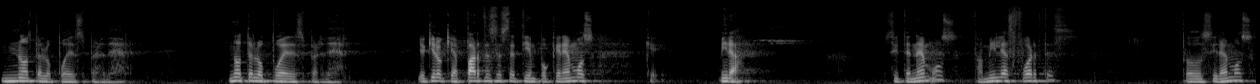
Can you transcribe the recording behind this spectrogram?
No te lo puedes perder. No te lo puedes perder. Yo quiero que apartes este tiempo. Queremos que, mira, si tenemos familias fuertes, produciremos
